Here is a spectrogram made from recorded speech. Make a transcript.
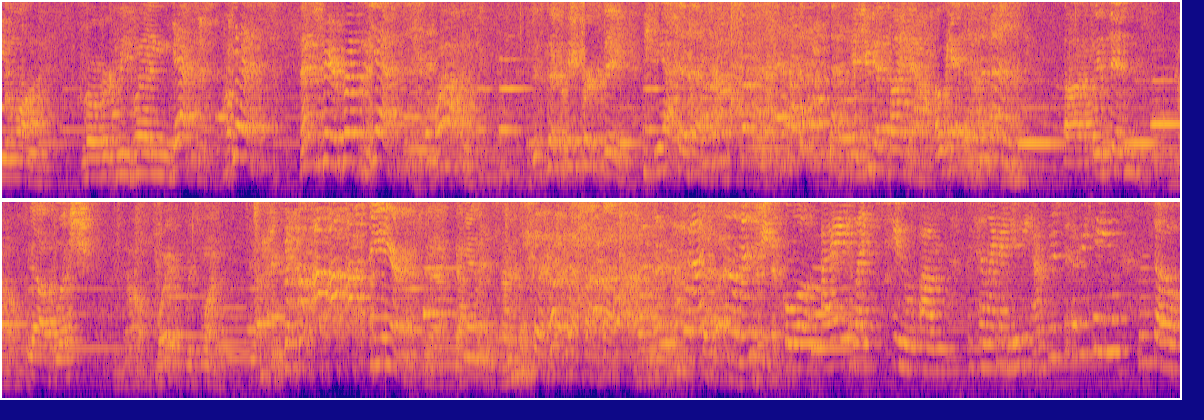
You want? Grover Cleveland. Yes! Yes! That's your favorite president? Yes! Wow. This is a great first date. Yeah. Okay, you guess mine now. Okay. Uh, Clinton, No. Yeah, Bush, No. Wait, which one? Senior. Yeah, Damn it. When I was in elementary school, I liked to um, pretend like I knew the answers to everything. So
